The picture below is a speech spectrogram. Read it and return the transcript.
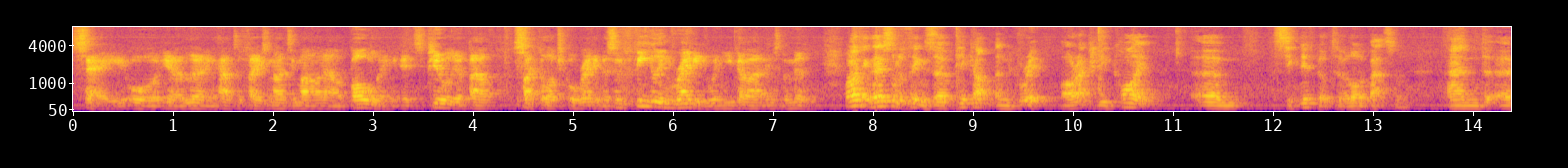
say or you know learning how to face 90 mile an hour bowling it's purely about psychological readiness and feeling ready when you go out into the middle Well, I think those sort of things, uh, pick up and grip, are actually quite um, significant to a lot of batsmen. And uh,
